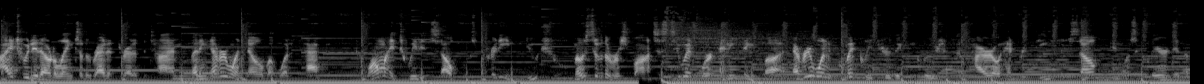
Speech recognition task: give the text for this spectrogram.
I tweeted out a link to the Reddit thread at the time, letting everyone know about what happened while my tweet itself was pretty neutral, most of the responses to it were anything but. Everyone quickly drew the conclusion that Pyro had redeemed himself and was cleared in the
